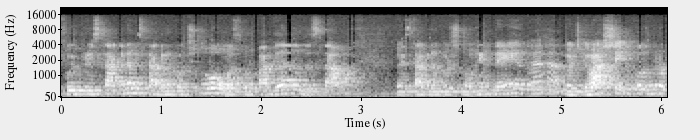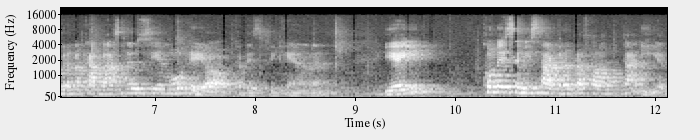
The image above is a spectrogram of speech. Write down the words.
fui pro Instagram, o Instagram continuou, as propagandas e tal. Então o Instagram continuou rendendo. Aham. Eu achei que quando o programa acabasse, Deus ia morrer, ó, cabeça pequena, né? E aí, comecei o Instagram pra falar putaria.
